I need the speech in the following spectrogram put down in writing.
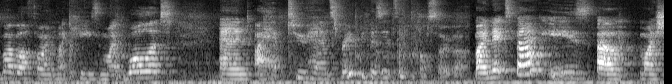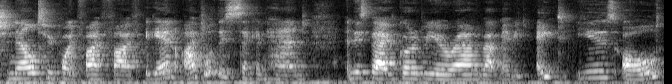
mobile phone, my keys, and my wallet. And I have two hands free because it's a crossover. My next bag is um, my Chanel 2.55. Again, I bought this secondhand and this bag's got to be around about maybe eight years old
